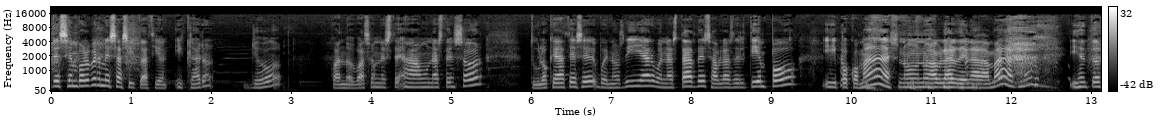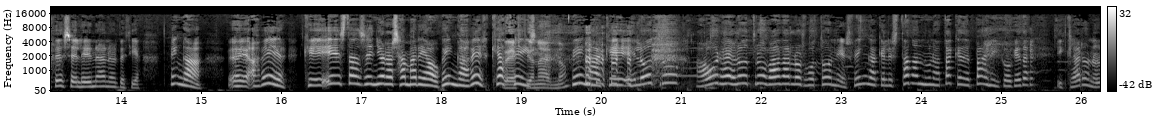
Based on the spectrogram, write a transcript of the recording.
desenvolverme esa situación. Y claro, yo, cuando vas a un, a un ascensor, tú lo que haces es buenos días, buenas tardes, hablas del tiempo y poco más, no, no hablas de nada más, ¿no? Y entonces Elena nos decía, venga, eh, a ver, que esta señora se ha mareado, venga, a ver, ¿qué hacéis? ¿no? Venga, que el otro, ahora el otro va a dar los botones, venga, que le está dando un ataque de pánico. Que Y claro, no,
